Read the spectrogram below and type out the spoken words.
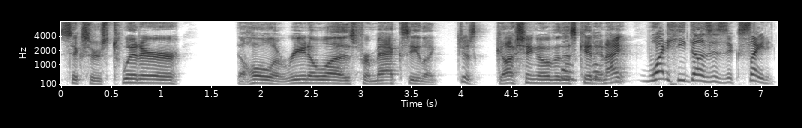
Sixers Twitter, the whole arena was for Maxey, like just gushing over this kid. And I, what he does is exciting.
